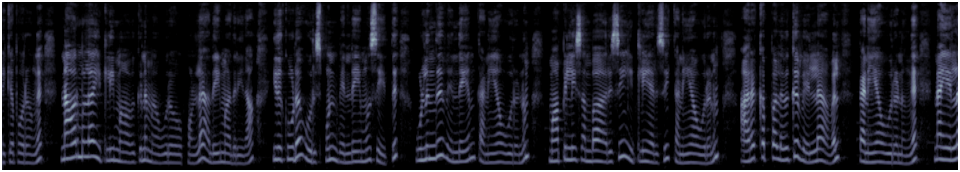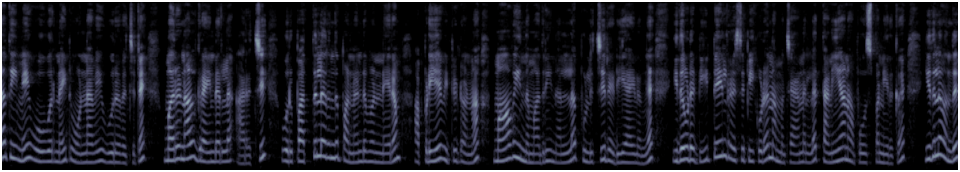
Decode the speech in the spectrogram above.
வைக்க போகிறவங்க நார்மலாக இட்லி மாவுக்கு நம்ம ஊற வைப்போம்ல அதே மாதிரி தான். இது கூட ஒரு ஸ்பூன் வெந்தயமும் சேர்த்து உளுந்து வெந்தயம் தனியாக ஊறணும். மாப்பிள்ளை சம்பா அரிசி இட்லி அரிசி தனியாக ஊறணும். அரை அளவுக்கு வெள்ளை அவல் தனியாக ஊறணுங்க. நான் எல்லாத்தையுமே ஒவ்வொரு நைட் ஒன்றாவே ஊற வச்சுட்டேன். மறுநாள் கிரைண்டரில் அரைச்சி ஒரு பத்துலேருந்து பன்னெண்டு மணி நேரம் அப்படியே விட்டுட்டோன்னா மாவு இந்த மாதிரி நல்லா புளிச்சு ரெடி ஆகிடுங்க இதோட டீட்டெயில் ரெசிபி கூட நம்ம சேனலில் தனியாக நான் போஸ்ட் பண்ணியிருக்கிறேன். இதில் வந்து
